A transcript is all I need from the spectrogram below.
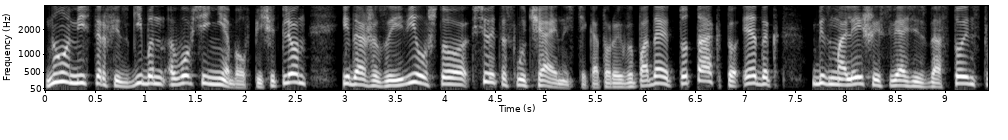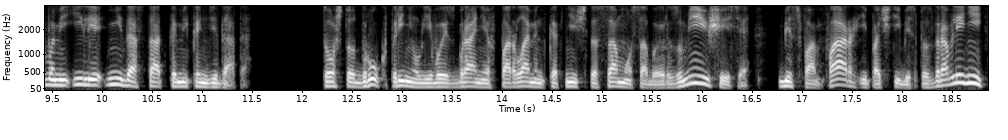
Но мистер Фитцгиббон вовсе не был впечатлен и даже заявил, что все это случайности, которые выпадают то так, то эдак, без малейшей связи с достоинствами или недостатками кандидата. То, что друг принял его избрание в парламент как нечто само собой разумеющееся, без фанфар и почти без поздравлений,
